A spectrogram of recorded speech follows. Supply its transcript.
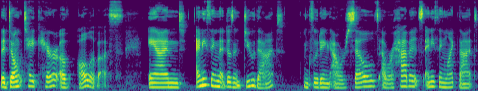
that don't take care of all of us. And anything that doesn't do that, including ourselves, our habits, anything like that,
